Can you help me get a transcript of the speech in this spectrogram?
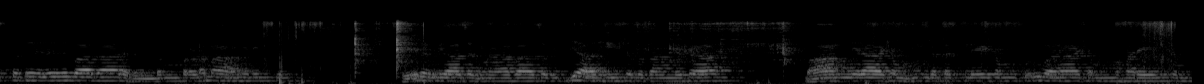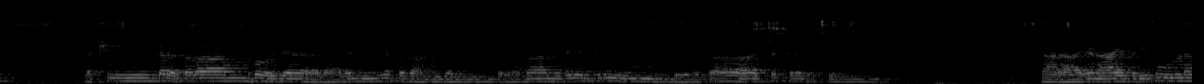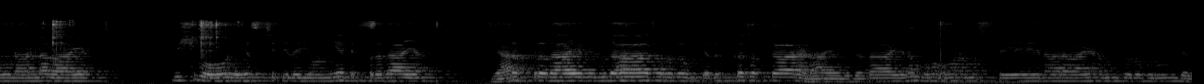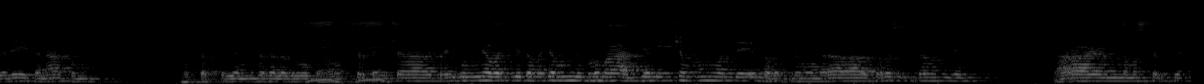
स्वामिनस्तत् पादारविन्दं प्रणमामि नित्यम् वेदव्यासगुणावासविद्याधीशततां वशा माँ निराशं, गतक्लेशं, कुर्वनाशं, हरेशं। लक्ष्मीकरतलाम्भोजलालनीयपदाम्बुजं प्रणमामि हयग्रीवं देवताचक्रवर्तिनम् नारायणाय परिपूर्णगुणार्णवाय विश्वोदयस्थितिलयोन्यतिप्रदाय ज्ञानप्रदाय विबुधा सुरसौख्यदुःखसत्कारणाय विदताय नमो नमस्ते। नारायणं सुरगुरुं जगदेकनाथं। भक्तप्रियं सकललोकनमस्कृतं च त्रैगुण्यवर्जितमजं विभुमाद्यमीशं वंदे भवग्नममरासुरसिद्धवन्द्यं नारायणं नमस्कृत्य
